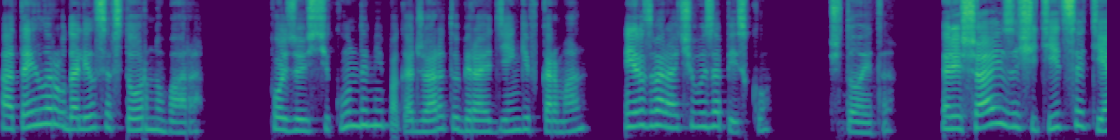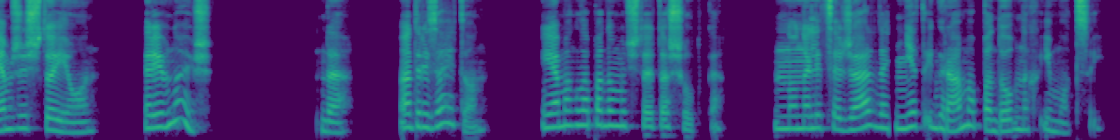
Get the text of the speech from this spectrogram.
а Тейлор удалился в сторону бара. Пользуюсь секундами, пока Джаред убирает деньги в карман, и разворачиваю записку. Что это? Решаю защититься тем же, что и он. Ревнуешь? Да. Отрезает он. Я могла подумать, что это шутка. Но на лице Джарда нет и грамма подобных эмоций.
